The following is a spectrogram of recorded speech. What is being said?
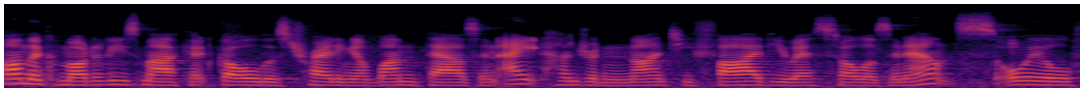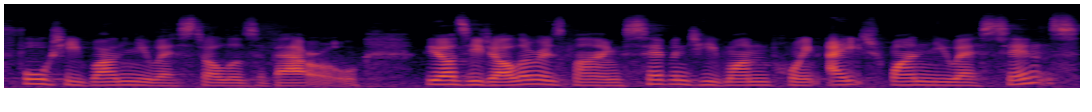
On the commodities market, gold is trading at 1,895 US dollars an ounce, oil 41 US dollars a barrel. The Aussie dollar is buying 71.81 US cents,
